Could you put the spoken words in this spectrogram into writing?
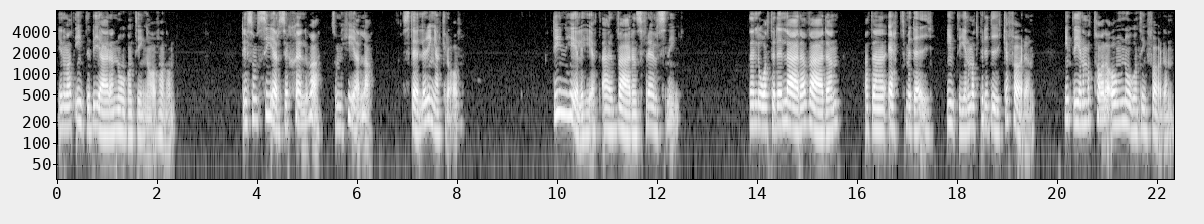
genom att inte begära någonting av honom. De som ser sig själva som hela ställer inga krav. Din helighet är världens frälsning. Den låter dig lära världen att den är ett med dig, inte genom att predika för den, inte genom att tala om någonting för den,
